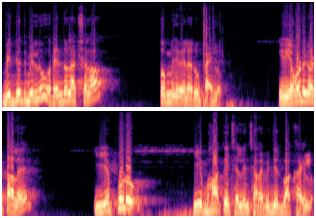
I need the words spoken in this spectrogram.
విద్యుత్ బిల్లు రెండు లక్షల తొమ్మిది వేల రూపాయలు. ఇది ఎవడు కట్టాలి? ఎప్పుడు ఈ బాకీ చెల్లించాలి విద్యుత్ బకాయిలు?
